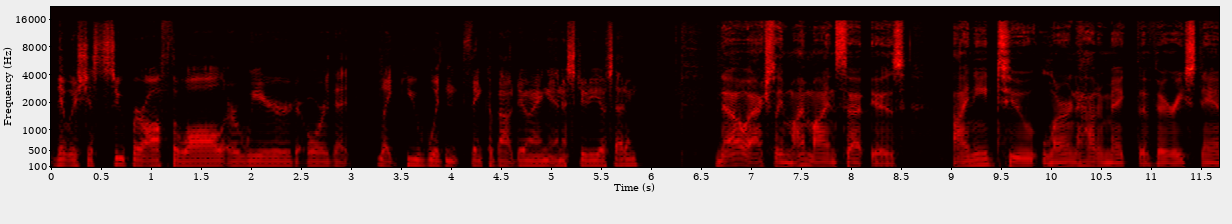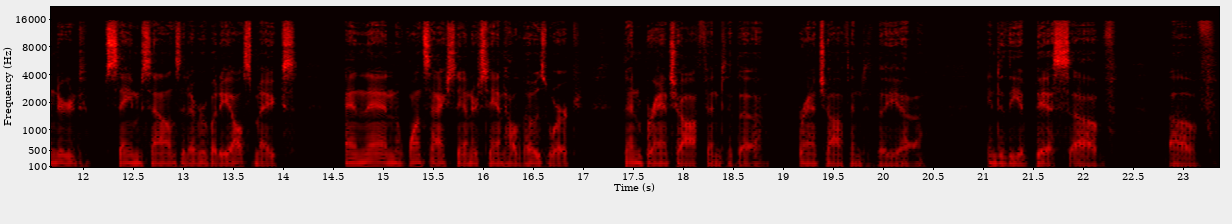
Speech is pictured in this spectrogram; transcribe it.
that was just super off the wall or weird or that like you wouldn't think about doing in a studio setting? No, actually, my mindset is I need to learn how to make the very standard same sounds that everybody else makes. And then once I actually understand how those work, then branch off into the branch off into the uh, into the abyss of of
